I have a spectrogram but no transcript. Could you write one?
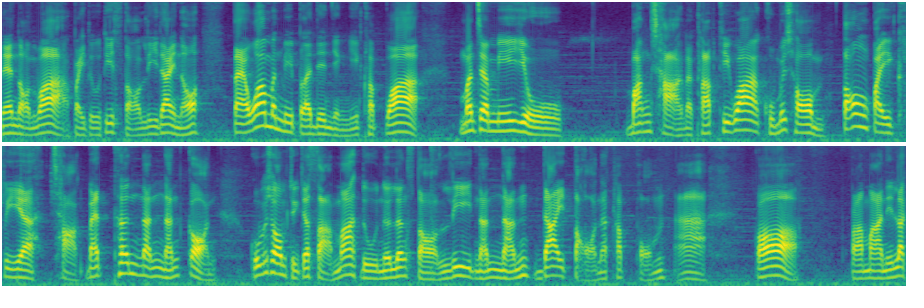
แน่นอนว่าไปดูที่ Story ได้เนาะแต่ว่ามันมีประเด็นอย่างนี้ครับว่า มันจะมีอยู่บางฉากนะครับที่ว่าคุณผู้ชมต้องไปเคลียร์ฉากแบทเทิลนั้นๆก่อนคุณผู้ชมถึงจะสามารถดูเนื้อเรื่องสตอรี่นั้นๆ ได้ต่อนะครับผมอ่าก็ ประมาณนี้ละ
